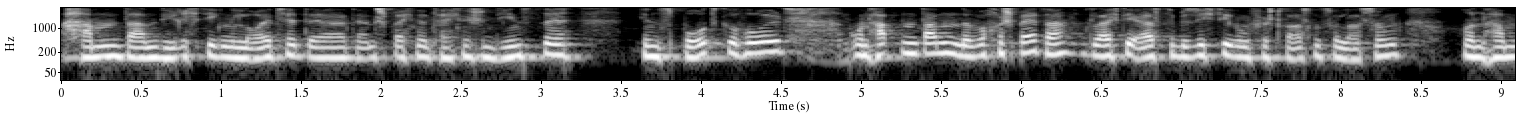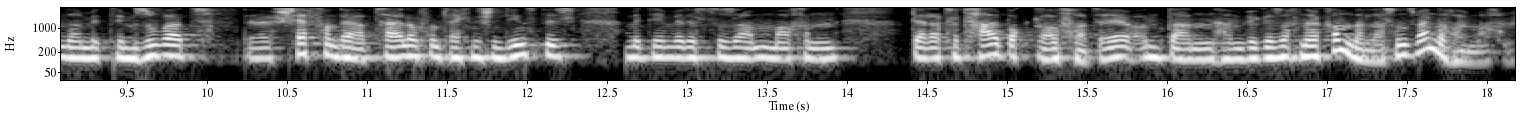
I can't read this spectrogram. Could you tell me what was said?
haben dann die richtigen Leute der, der entsprechenden technischen Dienste ins Boot geholt und hatten dann eine Woche später gleich die erste Besichtigung für Straßenzulassung und haben dann mit dem Suvat, der Chef von der Abteilung vom technischen Dienst ist, mit dem wir das zusammen machen, der da total Bock drauf hatte. Und dann haben wir gesagt, na komm, dann lass uns Wenderhall machen.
